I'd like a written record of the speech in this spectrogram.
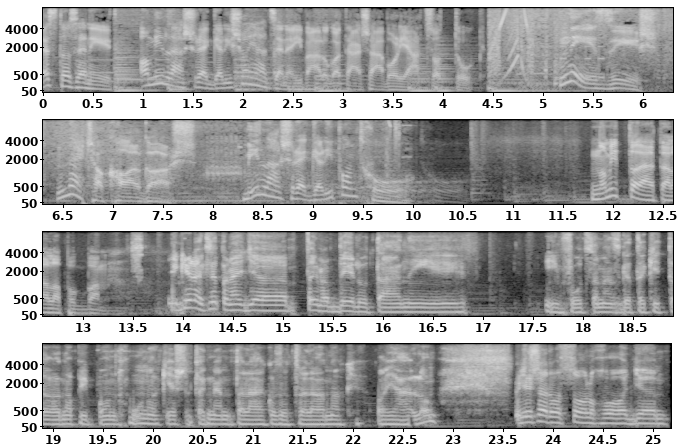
Ezt a zenét a Millás reggeli saját zenei válogatásából játszottuk. Nézz is! Ne csak hallgass! millásreggeli.hu Na mit találtál a lapokban? Én kérlek szépen egy uh, tegnap délutáni infót szemezgetek itt a napi.hu-n, aki esetleg nem találkozott vele, annak ajánlom. Ugyanis arról szól, hogy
